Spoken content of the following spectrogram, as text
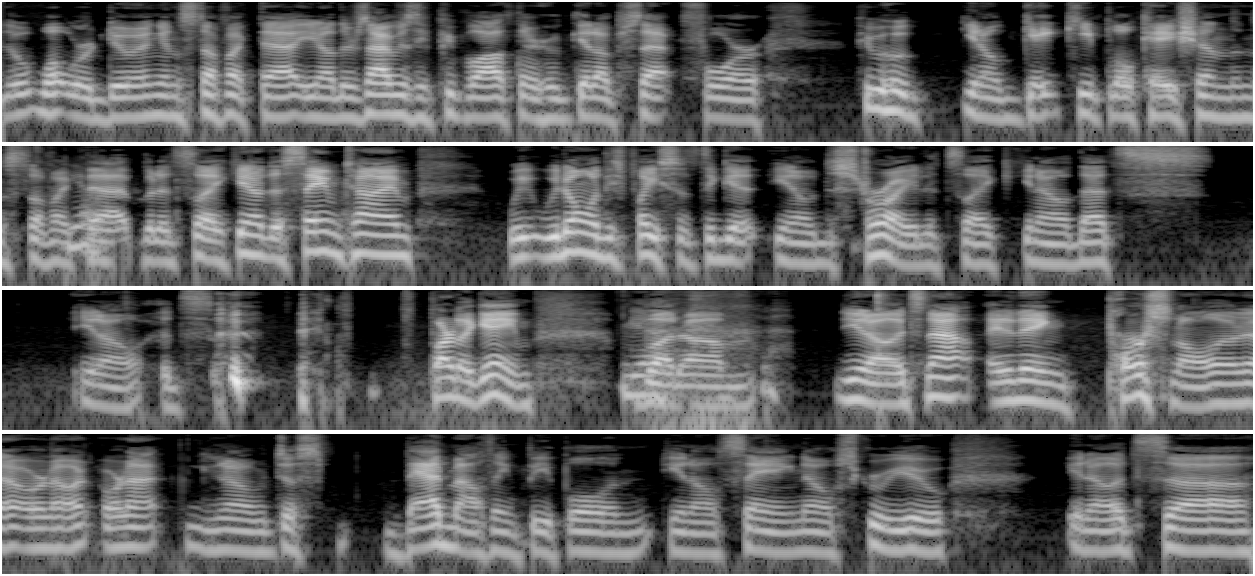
what we're doing and stuff like that. You know, there's obviously people out there who get upset for people who you know gatekeep locations and stuff like Yeah. that. But it's like you know at the same time we we don't want these places to get you know destroyed. It's like you know that's you know it's, it's part of the game. Yeah. But um you know it's not anything personal or not or not, you know just bad mouthing people and you know saying no screw you. You know it's uh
